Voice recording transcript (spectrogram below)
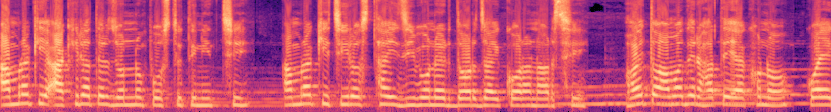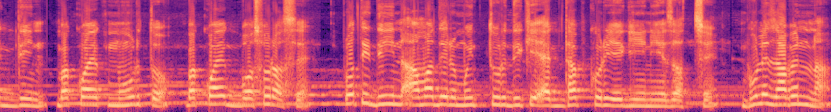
আমরা কি আখিরাতের জন্য প্রস্তুতি নিচ্ছি? আমরা কি চিরস্থায়ী জীবনের দরজায় করা নাড়ছি? হয়তো আমাদের হাতে এখনও কয়েক দিন বা কয়েক মুহূর্ত বা কয়েক বছর আছে। প্রতিদিন আমাদের মৃত্যুর দিকে এক ধাপ করে এগিয়ে নিয়ে যাচ্ছে। ভুলে যাবেন না,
